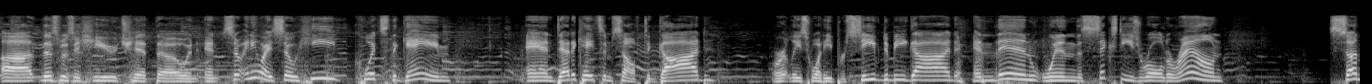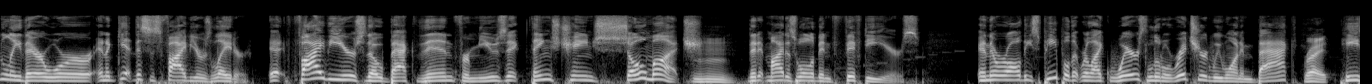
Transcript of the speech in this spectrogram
Uh, this was a huge hit, though, and, and so anyway, so he quits the game and dedicates himself to God, or at least what he perceived to be God. and then when the '60s rolled around, suddenly there were, and again, this is five years later. Eh, Five years, though, back then for music, things changed so much that it might as well have been 50 years. And there were all these people that were like, "Where's Little Richard? We want him back." Right. He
